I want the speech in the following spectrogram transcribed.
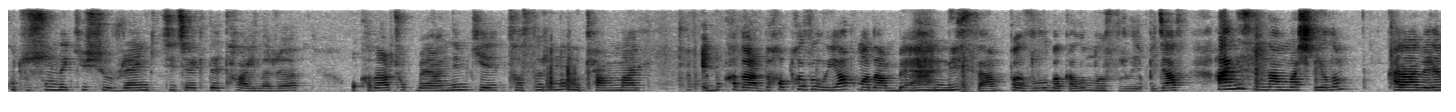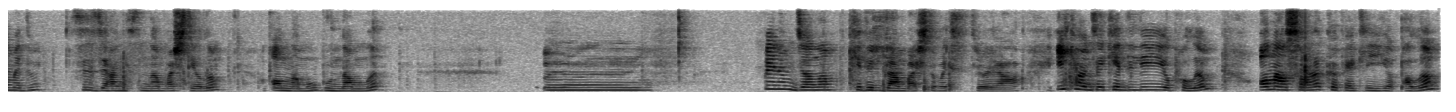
kutusundaki şu renk çiçek detayları o kadar çok beğendim ki tasarımı mükemmel. E bu kadar daha puzzle'ı yapmadan beğendiysem puzzle'ı bakalım nasıl yapacağız. Hangisinden başlayalım? Karar veremedim. Sizce hangisinden başlayalım? Ondan mı, bundan mı? Hmm, benim canım kediliden başlamak istiyor ya. İlk önce kediliği yapalım. Ondan sonra köpekliği yapalım.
